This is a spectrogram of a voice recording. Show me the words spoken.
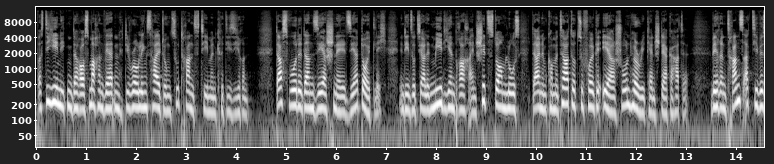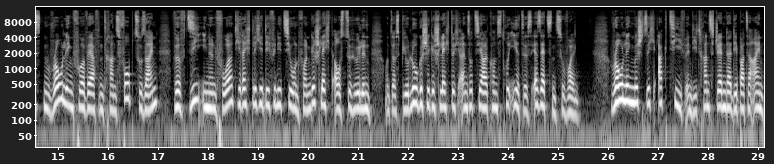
was diejenigen daraus machen werden, die Rowlings Haltung zu Trans-Themen kritisieren. Das wurde dann sehr schnell sehr deutlich. In den sozialen Medien brach ein Shitstorm los, der einem Kommentator zufolge eher schon Hurricane-Stärke hatte. Während Transaktivisten Rowling vorwerfen, transphob zu sein, wirft sie ihnen vor, die rechtliche Definition von Geschlecht auszuhöhlen und das biologische Geschlecht durch ein sozial konstruiertes ersetzen zu wollen. Rowling mischt sich aktiv in die Transgender-Debatte ein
